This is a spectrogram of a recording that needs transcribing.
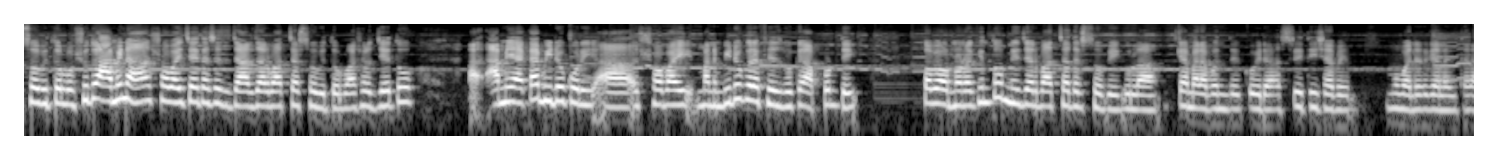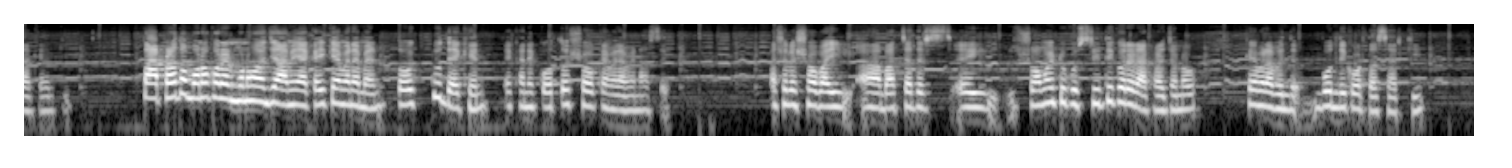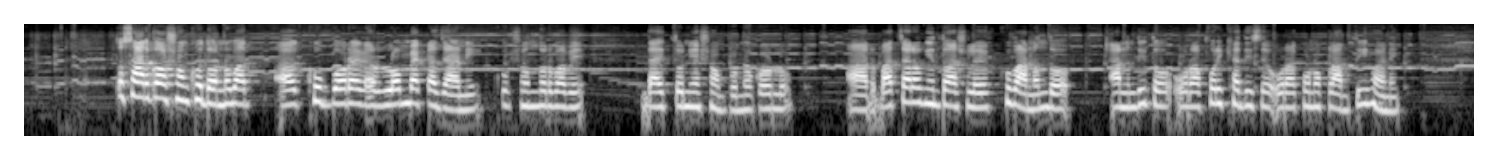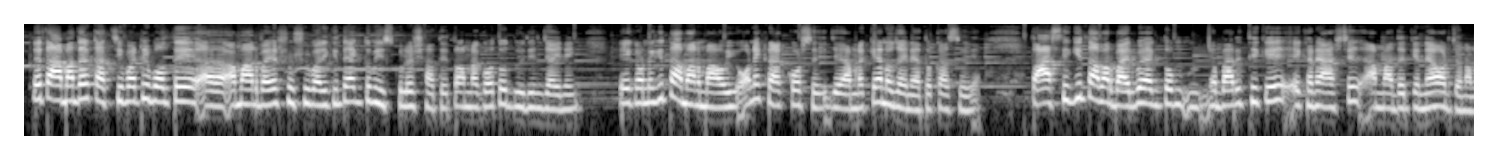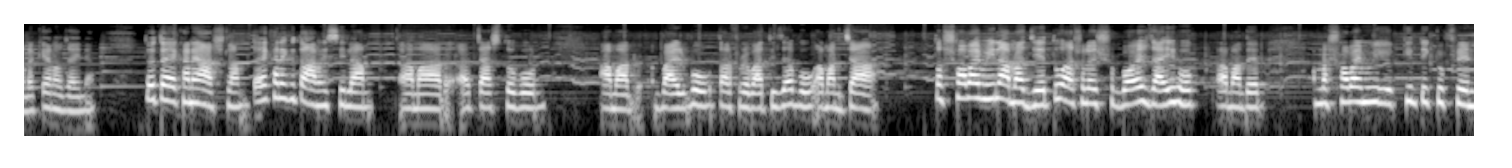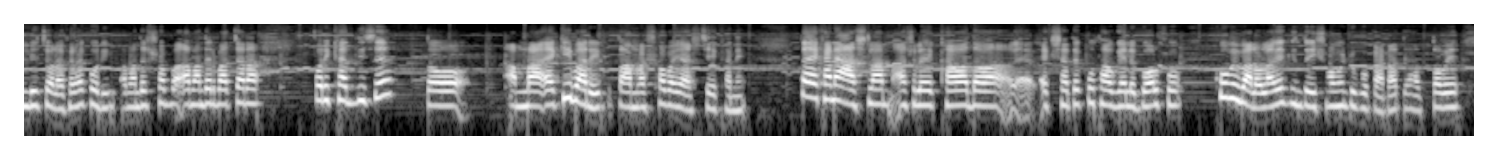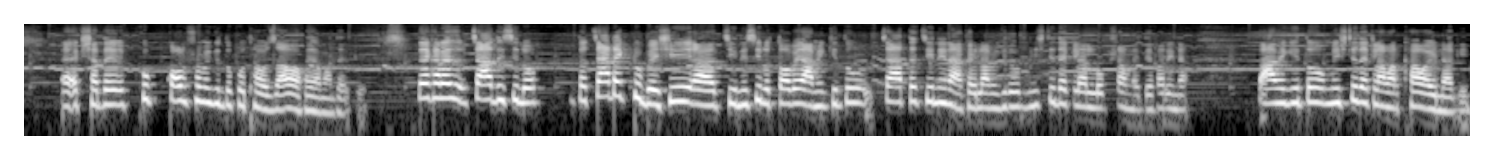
ছবি তুলবো। শুধু আমি না, সবাই চাইতেছে যার যার বাচ্চার ছবি তুলবো। আসলে যেহেতু আমি একা ভিডিও করি সবাই মানে ভিডিও করে ফেসবুকে আপলোড দিই। তবে অন্যরা কিন্তু নিজের বাচ্চাদের ছবিগুলা ক্যামেরাবন্দি কইরা স্মৃতি হিসাবে মোবাইলের গ্যালারিতে রাখে আর কি। তো আপনারা তো মনে করেন, মনে হয় যে আমি একাই ক্যামেরাম্যান তো একটু দেখেন এখানে কত শ ক্যামেরাম্যান আছে। আসলে সবাই বাচ্চাদের এই সময়টুকু স্মৃতি করে রাখার জন্য ক্যামেরা বন্দি করতেছে আর কি। তো স্যারকে অসংখ্য ধন্যবাদ। খুব বড় লম্বা একটা জার্নি খুব সুন্দরভাবে দায়িত্ব নিয়ে সম্পূর্ণ করল। আর বাচ্চারাও কিন্তু আসলে খুব আনন্দ, আনন্দিত। ওরা পরীক্ষা দিছে, ওরা কোনো ক্লান্তিই হয় নাই। তো এটা আমাদের কাচ্চি পার্টি বলতে আমার ভাইয়ের শ্বশুরবাড়ি কিন্তু একদম স্কুলের সাথে। তো আমরা গত দুই দিন যাই নাই। এই কারণে কিন্তু আমার মা ওই অনেক রাগ করছে যে আমরা কেন যাই না এত কাছে হইয়া। তো আজকে কিন্তু আমার বাইর বউ একদম বাড়ি থেকে এখানে আসছে, আমাদেরকে নেওয়ার জন্য আমরা কেন যাই না। তো তো এখানে আসলাম। তো এখানে কিন্তু আমি ছিলাম আমার চাচতো বোন। আমার বাইর বউ, তারপরে বাতি বউ, আমার যা। তো সবাই মিলে আমরা যেহেতু আসলে বয়স যাই হোক, আমাদের আমরা সবাই কিন্তু একটু ফ্রেন্ডলি চলাফেরা করি। আমাদের সব আমাদের বাচ্চারা পরীক্ষা দিছে, তো আমরা একই বাড়ির, তো আমরা সবাই আসছি এখানে। তো এখানে আসলাম, আসলে খাওয়া দাওয়া, একসাথে কোথাও গেলে গল্প খুবই ভালো লাগে কিন্তু এই সময়টুকু কাটাতে আর তবে একসাথে খুব কম সময় কিন্তু কোথাও যাওয়া হয় আমাদেরকে। তো এখানে চা দিছিল তো চাটা একটু বেশি চিনি ছিল, তবে আমি কিন্তু চাতে চিনি না খাইলে আমি কিন্তু মিষ্টি দেখলে আর লোভ সামলাইতে পারি না। তা আমি কিন্তু মিষ্টি দেখলে আমার খাওয়াই লাগে।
